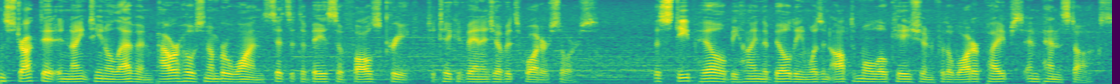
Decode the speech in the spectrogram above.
Constructed in 1911, Powerhouse Number 1 sits at the base of Falls Creek to take advantage of its water source. The steep hill behind the building was an optimal location for the water pipes and penstocks.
